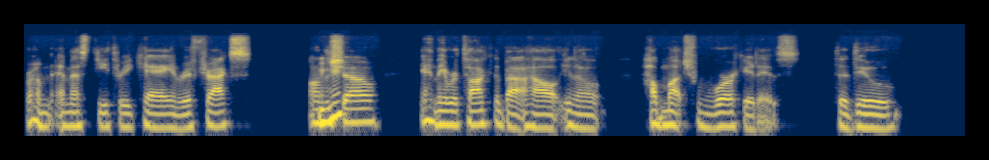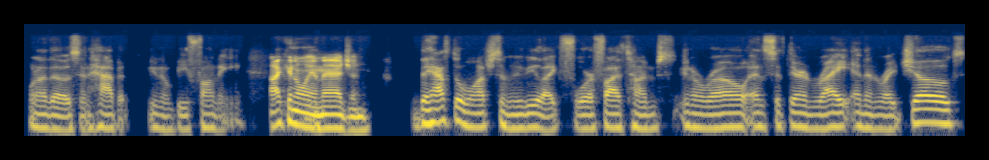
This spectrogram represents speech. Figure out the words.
from mst3k and RiffTrax on the Mhm. show and they were talking about how you know how much work it is to do one of those and have it you know be funny I can only imagine. they have to watch the movie like four or five times in a row and sit there and write and then write jokes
